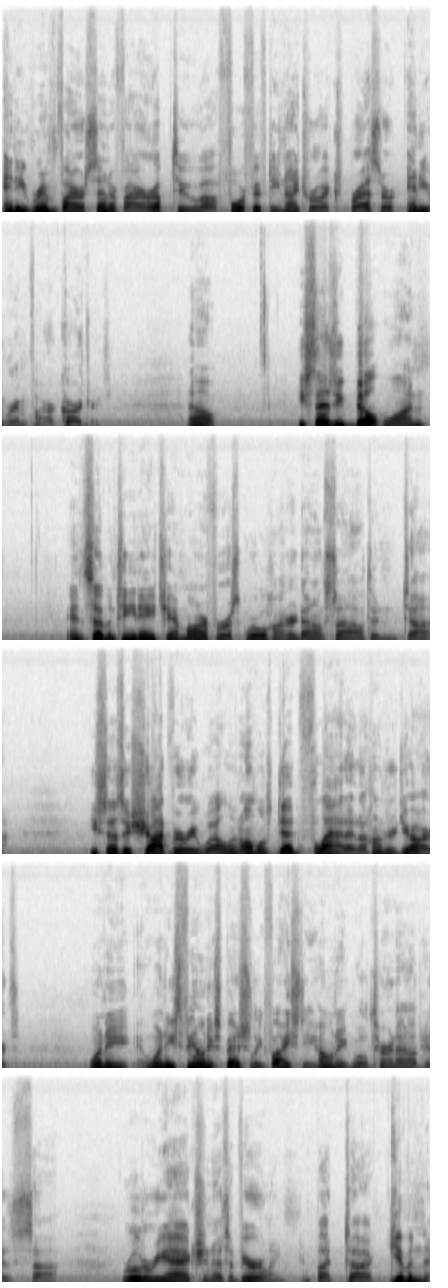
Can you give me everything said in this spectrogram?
any rimfire centerfire up to uh, 450 Nitro Express or any rimfire cartridge. Now, he says he built one in 17 HMR for a squirrel hunter down south. And uh, he says it shot very well and almost dead flat at 100 yards. When he when he's feeling especially feisty, Hoenig will turn out his uh, rotary action as a Vierling. But uh, given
